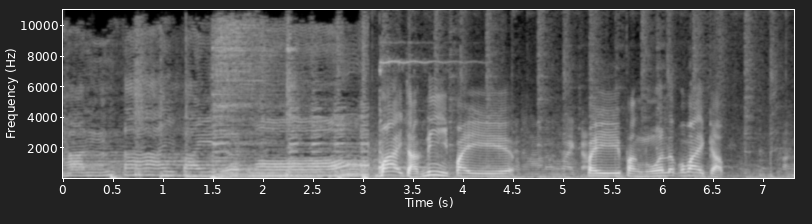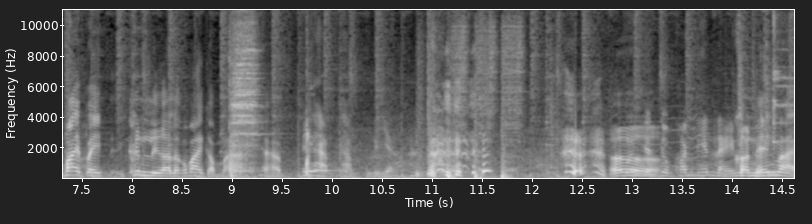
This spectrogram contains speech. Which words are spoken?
ฉันตายไปเถิดหมอ ว่ายจากนี่ไปไปฝั่งนู้นแล้วก็ว่ายกลับ ว่ายไปขึ้นเรือแล้วก็ว่ายกลับมานะครับนี่ถามถามกูหรือยังเอมึงอจะจบคอนเทนต์ไหนคอนเทนต์ใหม่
